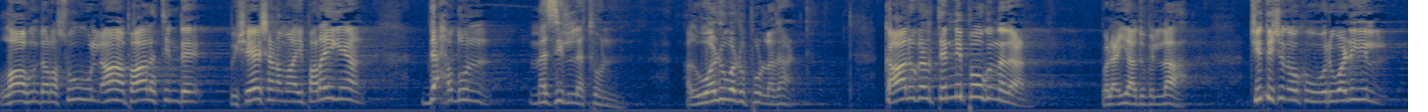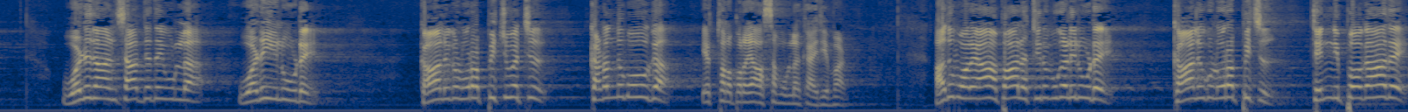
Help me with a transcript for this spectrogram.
അള്ളാഹുന്റെ റസൂൽ ആ പാലത്തിന്റെ വിശേഷണമായി പറയുകയാണ്. ദഹ്ദുൻ മസില്ലത്തുൻ. അത് വഴുവഴുപ്പുള്ളതാണ്. കാലുകൾ തെന്നിപ്പോകുന്നതാണ്. വലയ്യാദുബില്ല ചിന്തിച്ചു നോക്കൂ ഒരു വഴിയിൽ വഴുതാൻ സാധ്യതയുള്ള വഴിയിലൂടെ കാലുകൾ ഉറപ്പിച്ചു വെച്ച് കടന്നു പോവുക എത്ര പ്രയാസമുള്ള കാര്യമാണ്. അതുപോലെ ആ പാലത്തിനു മുകളിലൂടെ കാലുകൾ ഉറപ്പിച്ച് തെന്നിപ്പോകാതെ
